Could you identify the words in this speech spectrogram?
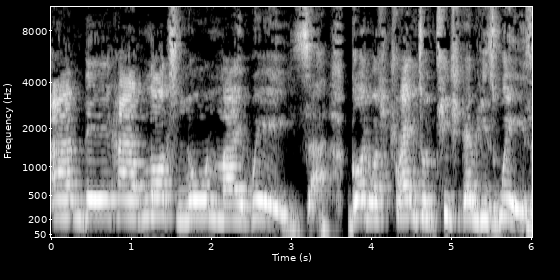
and they have not known my ways. God was trying to teach them his ways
